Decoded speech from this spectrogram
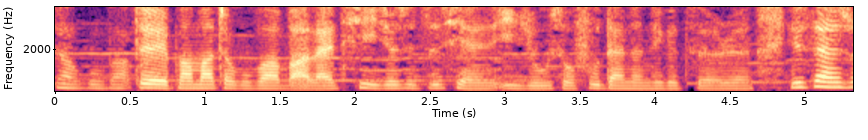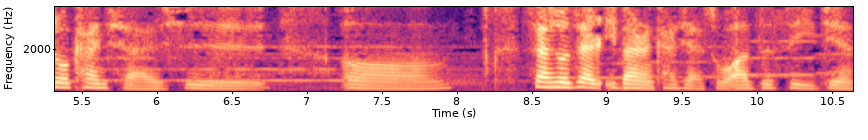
照顾爸爸，对，妈妈照顾爸爸来替就是之前以如所负担的那个责任，因为虽然说看起来是，嗯、呃。虽然说在一般人看起来说啊，这是一件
